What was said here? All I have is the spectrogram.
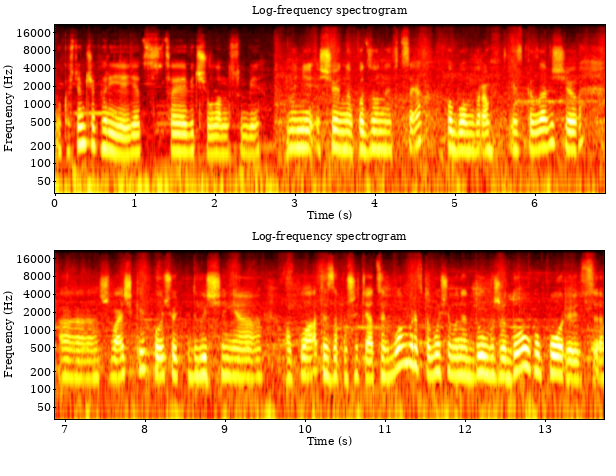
Ну, костюмчик гріє, я це відчула на собі. Мені щойно подзвонив цех по бомберам і сказав, що е, швачки хочуть підвищення оплати за пошиття цих бомберів, тому що вони дуже довго порюються,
